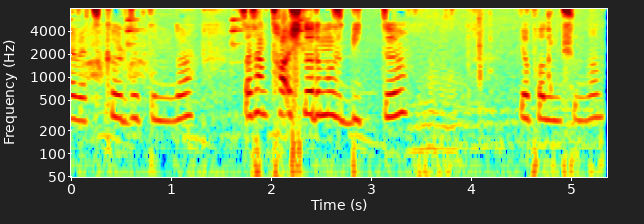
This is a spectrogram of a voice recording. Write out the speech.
Evet kırdık bunu da. Zaten taşlarımız bitti. Yapalım şundan.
